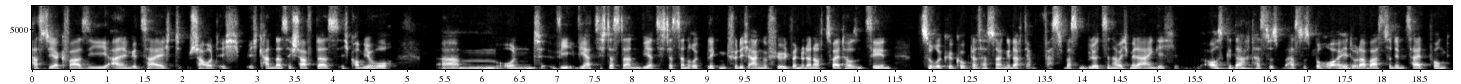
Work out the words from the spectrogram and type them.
hast du ja quasi allen gezeigt, schaut, ich, ich kann das, ich schaffe das, ich komme hier hoch. Ähm, und wie, wie hat sich das dann, wie hat sich das dann rückblickend für dich angefühlt, wenn du dann auf 2010 zurückgeguckt hast? Hast du dann gedacht, ja, was, was ein Blödsinn habe ich mir da eigentlich ausgedacht? Hast du es, hast bereut oder war es zu dem Zeitpunkt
